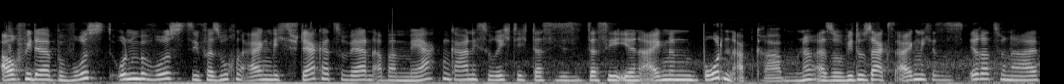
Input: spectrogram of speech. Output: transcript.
auch wieder bewusst, unbewusst, sie versuchen eigentlich stärker zu werden, aber merken gar nicht so richtig, dass sie, dass sie ihren eigenen Boden abgraben. Ne? Also, wie du sagst, eigentlich ist es irrational,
